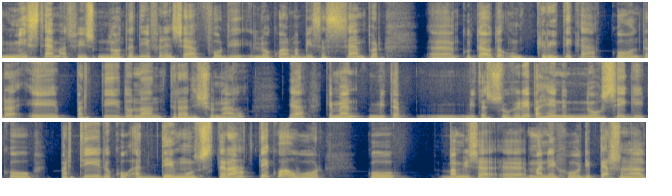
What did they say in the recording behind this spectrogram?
mi não está diferenciado, for de lo qual me diz sempre, uh, kutauta un crítica contra el partido nan tradicional, ja, que men mita mita sugerir para gente no seguir com partido que a demonstrar te com awor com vamos a uh, manejo de personal,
